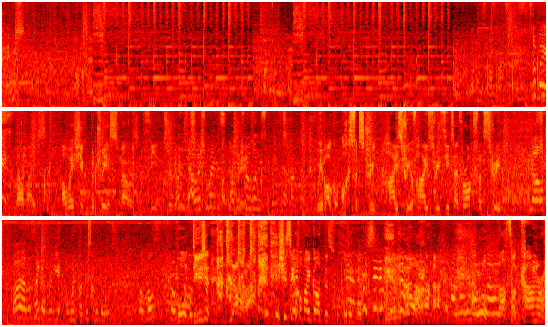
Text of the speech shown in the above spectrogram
Smell nice. I wish you could portray smells and feelings through videos. I wish we went. I wish we were going to to We're about to go Oxford Street, High Street of High Street. Are you excited for Oxford Street? No. Wow, that looks like a really. Oh my god, there's homos. Homos. Oh, do you just? you should say, "Oh my God, there's homos." Bro, that's on camera.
